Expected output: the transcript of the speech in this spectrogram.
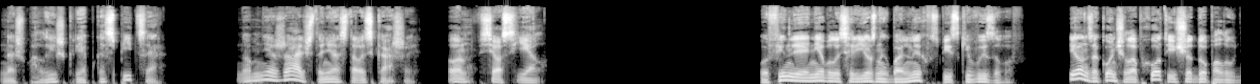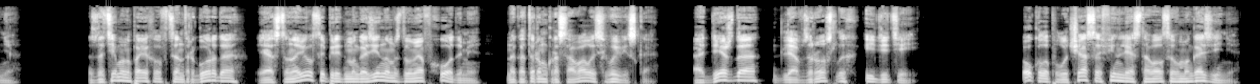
Наш малыш крепко спит, сэр. Но мне жаль, что не осталось каши. Он все съел. У Финлия не было серьезных больных в списке вызовов, и он закончил обход еще до полудня. Затем он поехал в центр города и остановился перед магазином с двумя входами, на котором красовалась вывеска «Одежда для взрослых и детей». Около получаса Финли оставался в магазине,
